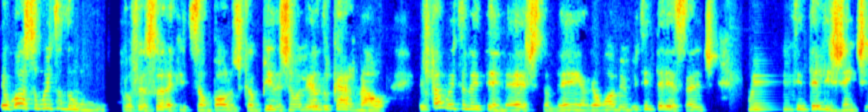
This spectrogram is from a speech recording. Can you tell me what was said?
Eu gosto muito de um professor aqui de São Paulo, de Campinas, chamado Leandro Carnal. Ele está muito na internet também, ele é um homem muito interessante, muito inteligente.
